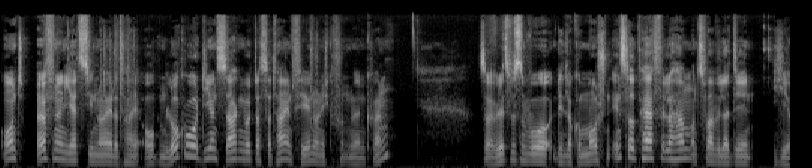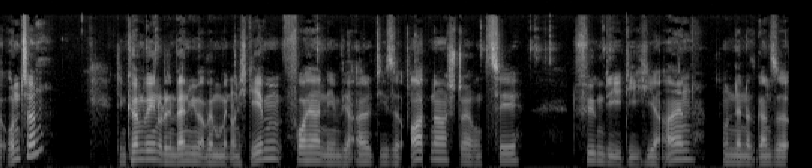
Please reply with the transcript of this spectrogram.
und öffnen jetzt die neue Datei OpenLoco, die uns sagen wird, dass Dateien fehlen und nicht gefunden werden können. So, er will jetzt wissen, wo den Locomotion Install Path will er haben, und zwar will er den hier unten. Den können wir ihn oder den werden wir ihm aber im Moment noch nicht geben. Vorher nehmen wir all diese Ordner, Steuerung C, fügen die, die hier ein und nennen das Ganze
